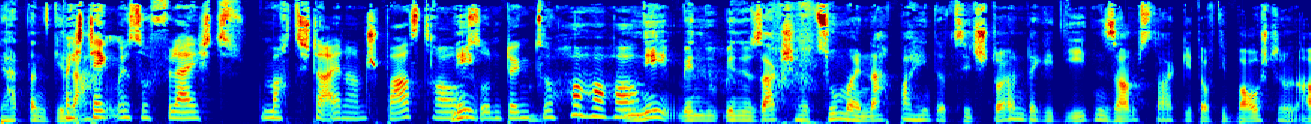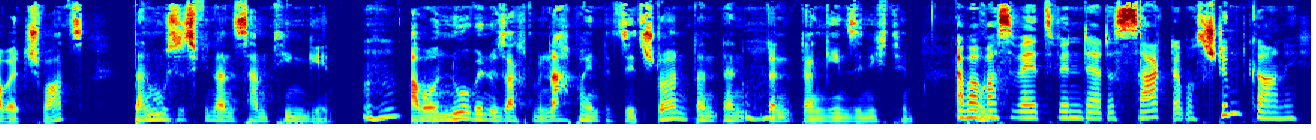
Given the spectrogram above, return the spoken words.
Der hat dann Weil ich gelacht. denke mir so, vielleicht macht sich da einer einen Spaß draus Nee. und denkt so, hahaha. Nee, wenn du, wenn du sagst, hör zu, mein Nachbar hinterzieht Steuern, der geht jeden Samstag, geht auf die Baustelle und arbeitet schwarz, dann muss das Finanzamt hingehen. Mhm. Aber nur wenn du sagst, mein Nachbar hinterzieht Steuern, dann, dann, Mhm. dann, dann gehen sie nicht hin. Aber Und- was wäre jetzt, wenn der das sagt, aber es stimmt gar nicht?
